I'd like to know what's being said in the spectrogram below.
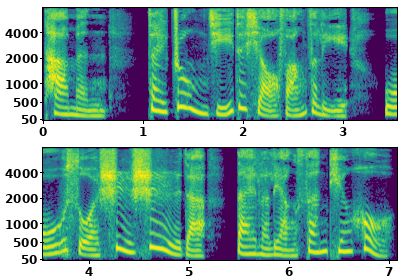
他们在重疾的小房子里无所事事的待了两三天后，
